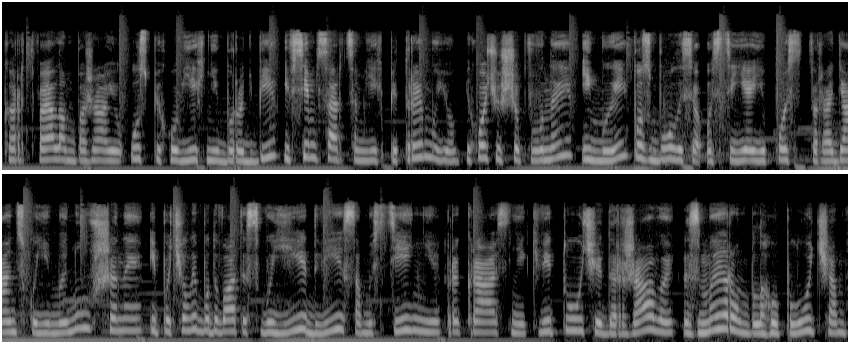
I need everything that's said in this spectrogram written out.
картвелам бажаю успіху в їхній боротьбі і всім серцем їх підтримую. І хочу, щоб вони і ми позбулися ось цієї пострадянської минувшини і почали будувати свої дві самостійні, прекрасні, квітучі держави з миром, благополуччям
